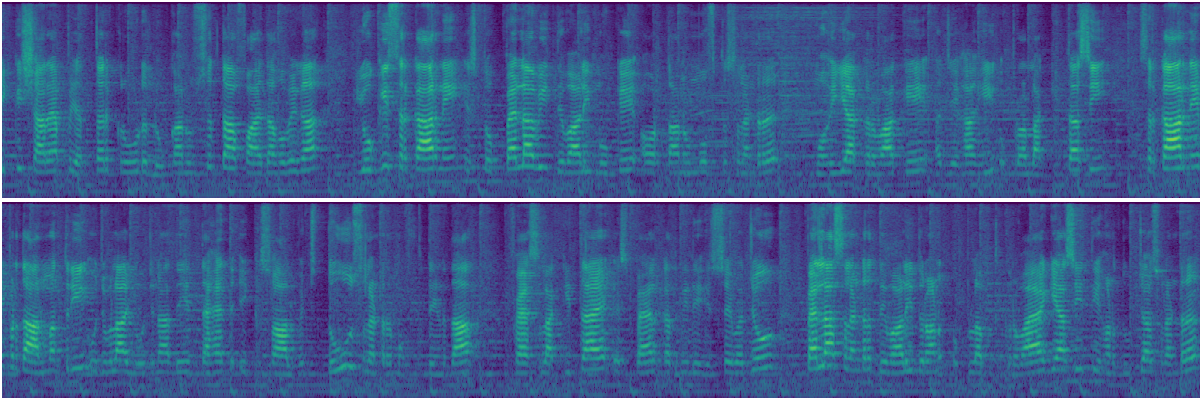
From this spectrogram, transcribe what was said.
1.75 ਕਰੋੜ ਲੋਕਾਂ ਨੂੰ ਸਿੱਧਾ ਫਾਇਦਾ ਹੋਵੇਗਾ। ਯੋਗੀ ਸਰਕਾਰ ਨੇ ਇਸ ਤੋਂ ਪਹਿਲਾਂ ਵੀ ਦੀਵਾਲੀ ਮੌਕੇ ਔਰਤਾਂ ਨੂੰ ਮੁਫਤ ਸਿਲੰਡਰ ਮੁਹੱਈਆ ਕਰਵਾ ਕੇ ਅਜਿਹਾ ਹੀ ਉਪਰਾਲਾ ਕੀਤਾ ਸੀ। ਸਰਕਾਰ ਨੇ ਪ੍ਰਧਾਨ ਮੰਤਰੀ ਉਜਵਲਾ ਯੋਜਨਾ ਦੇ ਤਹਿਤ 1 ਸਾਲ ਵਿੱਚ ਦੋ ਸਿਲੰਡਰ ਮੁਫਤ ਦੇਣ ਦਾ ਫੈਸਲਾ ਕੀਤਾ ਹੈ। ਇਸ ਪਹਿਲ ਕਦਮੀ ਦੇ ਹਿੱਸੇ ਵਜੋਂ ਪਹਿਲਾ ਸਿਲੰਡਰ ਦੀਵਾਲੀ ਦੌਰਾਨ ਉਪਲਬਧ ਕਰਵਾਇਆ ਗਿਆ ਸੀ ਤੇ ਹੁਣ ਦੂਜਾ ਸਿਲੰਡਰ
